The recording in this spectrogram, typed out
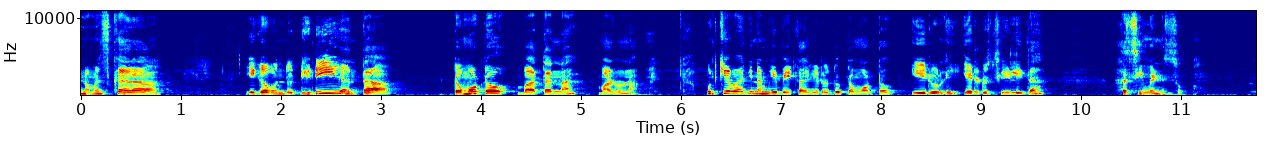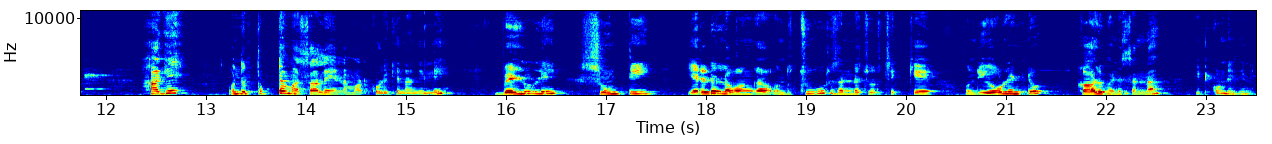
ನಮಸ್ಕಾರ. ಈಗ ಒಂದು ದಿಢೀರ್ ಅಂತ ಟೊಮೊಟೊ ಬಾತನ್ನು ಮಾಡೋಣ. ಮುಖ್ಯವಾಗಿ ನಮಗೆ ಬೇಕಾಗಿರೋದು ಟೊಮೊಟೊ, ಈರುಳ್ಳಿ, ಎರಡು ಸೀಳಿದ ಹಸಿಮೆಣಸು. ಹಾಗೆ ಒಂದು ಪುಟ್ಟ ಮಸಾಲೆಯನ್ನು ಮಾಡ್ಕೊಳ್ಳಿಕ್ಕೆ ನಾನಿಲ್ಲಿ ಬೆಳ್ಳುಳ್ಳಿ, ಶುಂಠಿ, ಎರಡು ಲವಂಗ, ಒಂದು ಚೂರು ಸಣ್ಣ ಚೂರು ಚಕ್ಕೆ, ಒಂದು ಏಳೆಂಟು ಕಾಳು ಮೆಣಸನ್ನು ಇಟ್ಕೊಂಡಿದ್ದೀನಿ.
